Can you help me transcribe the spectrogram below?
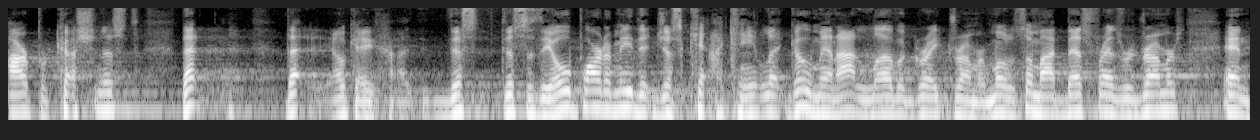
our percussionist. That that okay this this is the old part of me that just can't, i can't let go. Man i love a great drummer. Some of my best friends were drummers and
